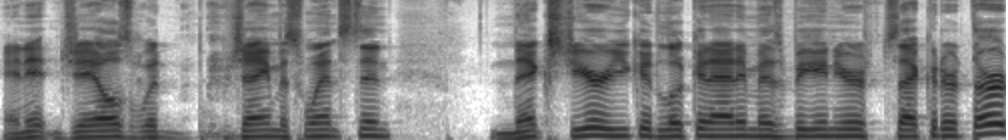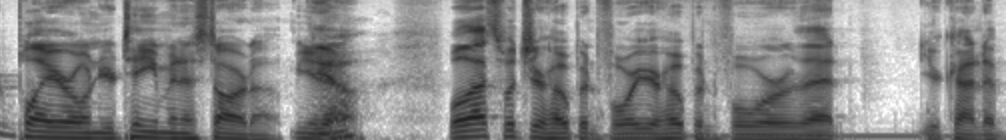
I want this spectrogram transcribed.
and it gels with Jameis Winston. Next year, you could look at him as being your second or third player on your team in a startup. You yeah. know, Well, that's what you're hoping for. You're hoping for that you're kind of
